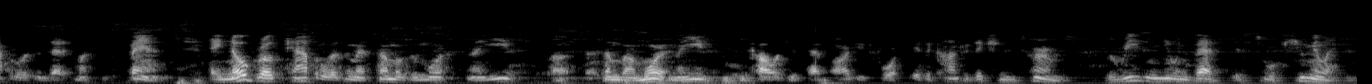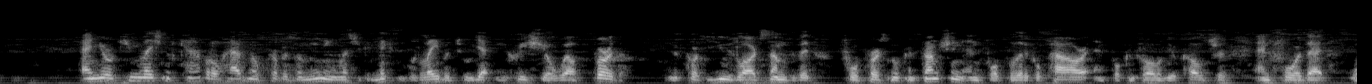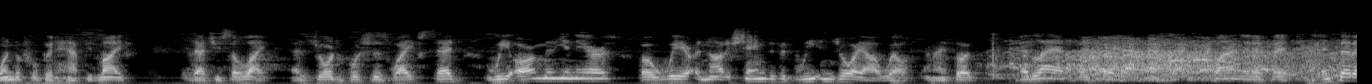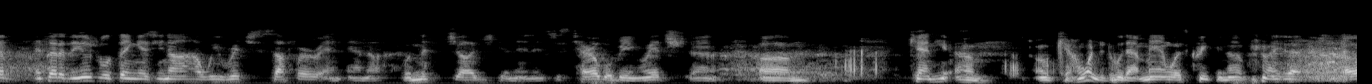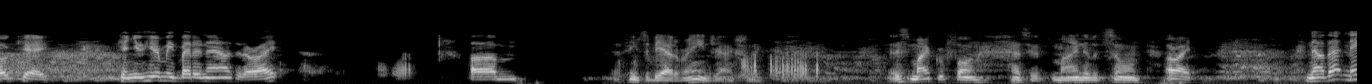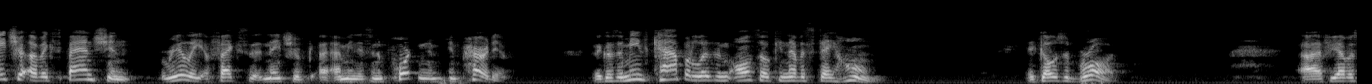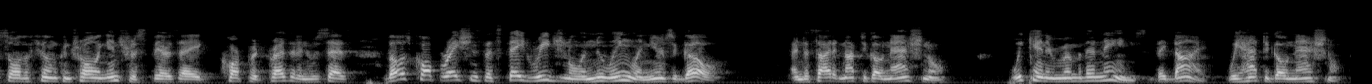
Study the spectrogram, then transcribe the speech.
capitalism that it must expand. A no-growth capitalism, as some of the more naive, uh, some of our more naive ecologists have argued for, is a contradiction in terms. The reason you invest is to accumulate. And your accumulation of capital has no purpose or meaning unless you can mix it with labor to yet increase your wealth further. And of course, you use large sums of it for personal consumption and for political power and for control of your culture and for that wonderful, good, happy life that you so like. As George Bush's wife said, we are millionaires, but we are not ashamed of it. We enjoy our wealth. And I thought, at last they say it. Finally they say it. Instead of, instead of the usual thing is, you know, how we rich suffer and, and uh, we're misjudged and, and it's just terrible being rich. Um, can't hear, um, okay, I wondered who that man was creeping up like that. Okay. Can you hear me better now? Is it alright? Um, it seems to be out of range, actually. This microphone has a mind of its own. All right. Now, that nature of expansion really affects the nature of, I mean, it's an important imperative because it means capitalism also can never stay home. It goes abroad. Uh, if you ever saw the film Controlling Interest, there's a corporate president who says, those corporations that stayed regional in New England years ago and decided not to go national, we can't even remember their names. They died. We had to go national.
